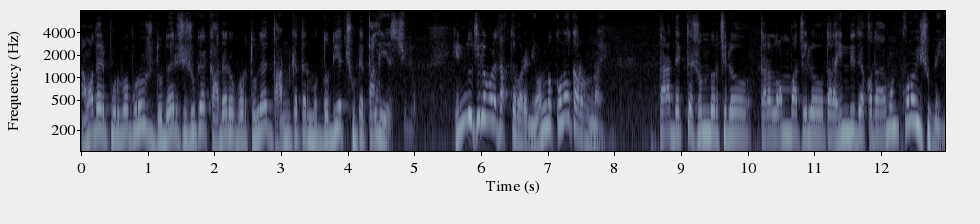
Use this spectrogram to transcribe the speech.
আমাদের পূর্বপুরুষ দুধের শিশুকে কাদের ওপর তুলে ধান ক্ষেতের মধ্য দিয়ে ছুটে পালিয়ে এসেছিল। হিন্দু ছিল বলে থাকতে পারেনি, অন্য কোনো কারণ নয়। তারা দেখতে সুন্দর ছিল, তারা লম্বা ছিল, তারা হিন্দিতে কথা, এমন কোনো ইস্যু নেই।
